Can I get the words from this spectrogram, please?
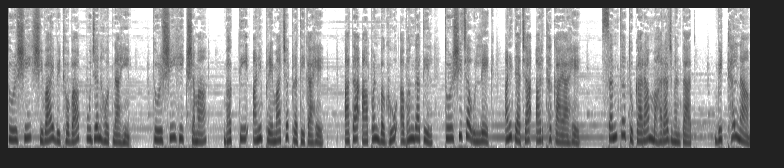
तुळशी शिवाय विठोबा पूजन होत नाही. तुळशी ही क्षमा भक्ती आणि प्रेमाचं प्रतीक आहे. आता आपण बघू अभंगातील तुळशीचा उल्लेख आणि त्याचा अर्थ काय आहे. संत तुकाराम महाराज म्हणतात विठ्ठल नाम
